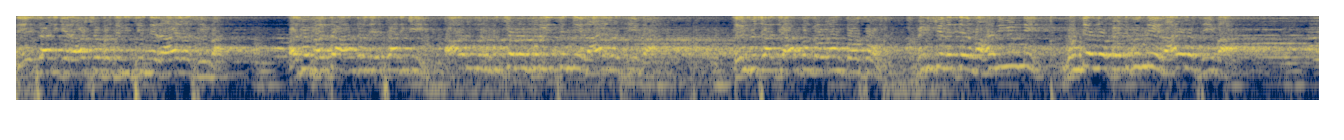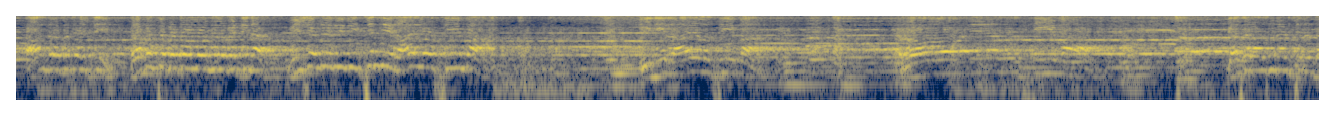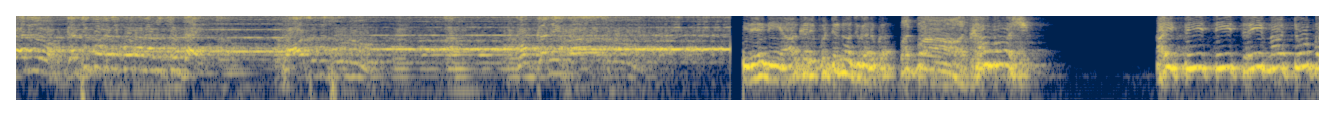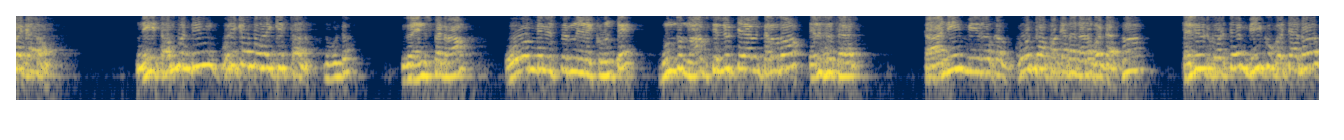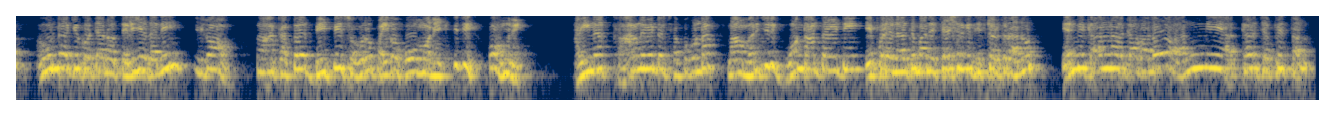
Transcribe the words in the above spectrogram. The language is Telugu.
దేశానికి రాష్ట్రపతినిచ్చింది రాయలసీమ. అవిభక్త ఆంధ్రదేశానికి ఆరుగురు ముఖ్యమంత్రులు ఇచ్చింది రాయలసీమ. తెలుగు జాతి ఆత్మగౌరవం కోసం పిడికినెత్తే మహనీయుణ్ణి గుండెల్లో పెట్టుకుంది రాయలసీమ. ఆంధ్రప్రదేశ్ని ప్రపంచ పటంలో నిలబెట్టిన విషయం ఇదే నీ ఆఖరి పుట్టినరోజు కనుక ఖామోష్! ఐపీసీ త్రీ నాట్ టూ ప్రకారం. నీ తమ్ముడిని ఉరికంలో లెక్కిస్తాను నువ్వు ఇదో ఇన్స్పెక్టరా హోమ్ మినిస్టర్ నేను ఇక్కడ ఉంటే ముందు నాకు సెల్యూట్ చేయాలని తెలదో తెలుసు సార్. కానీ మీరు ఒక గూండా పక్కన నిలబడ్డారు. సెల్యూట్ కొడితే మీకు కొట్టానో గూండాకి కొట్టానో తెలియదని. ఇదిగో నాకు అసలే బీపీ షుగర్ పైగా హోమ్ అని. ఇది హోమ్ అని. అయినా కారణం ఏంటో చెప్పకుండా నా మనిషిని గోండా అంటావేంటి? ఇప్పుడే నరసింహాన్ని స్టేషన్ చెప్తున్నాను. ఎన్ని కారణాలు కావాలో అన్ని అక్కడ చెప్పిస్తాను.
